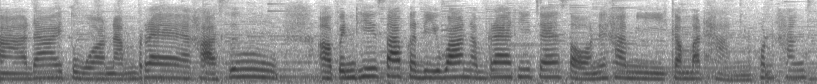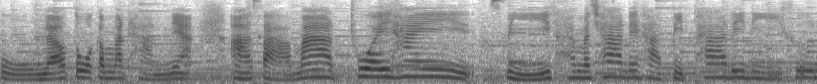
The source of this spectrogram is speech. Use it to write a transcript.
มาได้ตัวน้ำแร่ค่ะ ซึ่งเเป็นที่ทราบกันดีว่าน้ำแร่ที่แจ้ซ้อนเนี่ยค่ะมีกรรมฐานค่อนข้างสูง แล้วตัวกรรมฐานเนี่ยาสามารถช่วยให้สีธรรมชาติเนี่ยค่ะติดผ้าได้ดีขึ้น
